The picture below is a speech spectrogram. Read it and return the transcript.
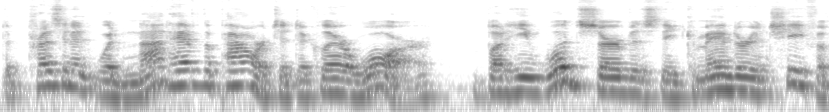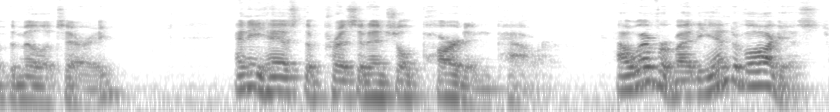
The president would not have the power to declare war, but he would serve as the commander in chief of the military, and he has the presidential pardon power. However, by the end of August,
